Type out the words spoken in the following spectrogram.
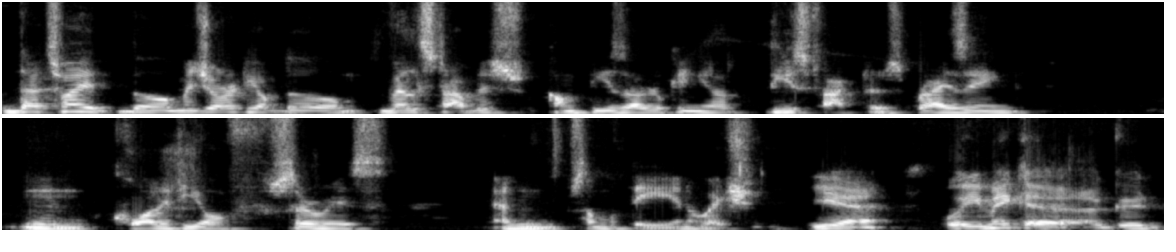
that's why the majority of the well established companies are looking at these factors pricing mm, quality of service and some of the innovation. Yeah. Well you make a, a good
